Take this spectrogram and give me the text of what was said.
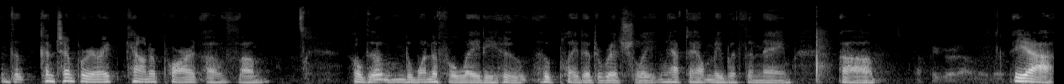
the contemporary counterpart of um, oh, the, the wonderful lady who, who played it originally. You have to help me with the name. Uh, I'll figure it out. Yeah,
